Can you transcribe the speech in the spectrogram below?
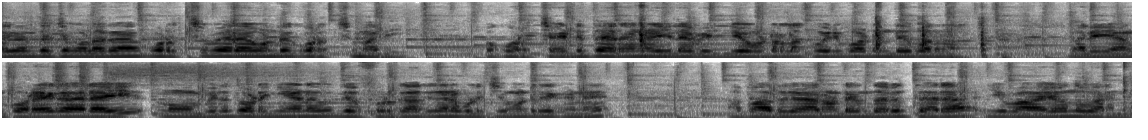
എന്താ വെച്ചാൽ വളരെ കുറച്ച് പേരാകൊണ്ട് കുറച്ച് മതി. അപ്പോൾ കുറച്ചായിട്ട് തരാൻ കഴിയില്ല. വലിയ ഓർഡറുകളൊക്കെ ഒരുപാടുണ്ട് പറഞ്ഞാൽ എന്നാലും ഞാൻ കുറേ കാലമായി നോമ്പിന് തുടങ്ങിയാണ് ഗഫൂർക്കാക്ക് ഇങ്ങനെ വിളിച്ചുകൊണ്ടിരിക്കുന്നത് അപ്പോൾ അത് കാരണം എന്തായാലും തരാം. ഈ വായോ എന്ന് പറഞ്ഞു.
